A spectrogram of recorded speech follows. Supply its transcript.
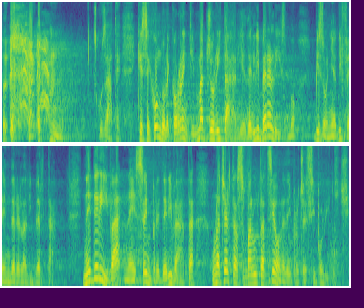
scusate, che secondo le correnti maggioritarie del liberalismo bisogna difendere la libertà. Ne deriva, ne è sempre derivata, una certa svalutazione dei processi politici,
